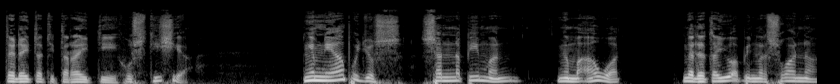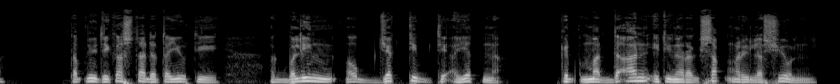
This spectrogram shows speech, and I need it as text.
Taday ti taray ti justisya. Ngem ni Apo Diyos, san napiman nga maawat, nga datayo a pinarswana, tapno iti kasta datayo ti agbalin nga objective ti ayat na, ket maddaan iti naragsak nga relasyon,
